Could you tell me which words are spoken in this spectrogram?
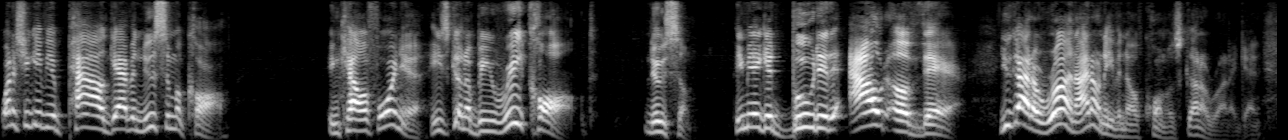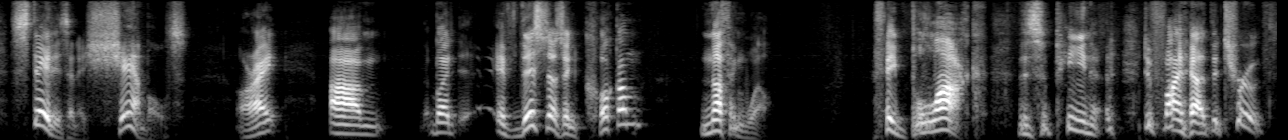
Why don't you give your pal Gavin Newsom a call? In California. He's going to be recalled, Newsom. He may get booted out of there. You got to run. I don't even know if Cuomo's going to run again. State is in a shambles. All right. Um, but if this doesn't cook them, nothing will. They block the subpoena to find out the truth.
